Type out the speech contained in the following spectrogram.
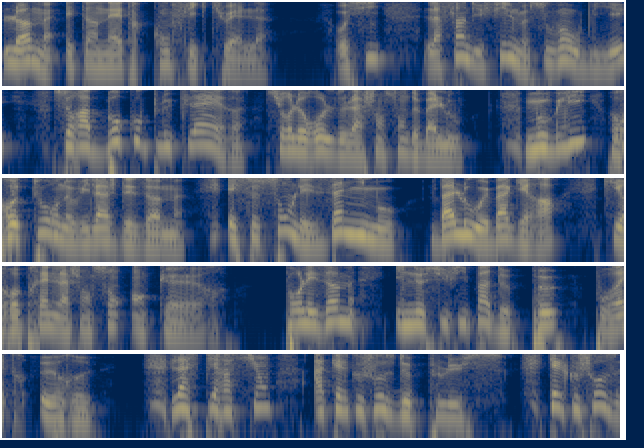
L'homme est un être conflictuel. Aussi, la fin du film, souvent oubliée, sera beaucoup plus claire sur le rôle de la chanson de Balou. Mowgli retourne au village des hommes, et ce sont les animaux, Balou et Bagheera, qui reprennent la chanson en chœur. Pour les hommes, il ne suffit pas de peu pour être heureux. L'aspiration a quelque chose de plus, quelque chose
